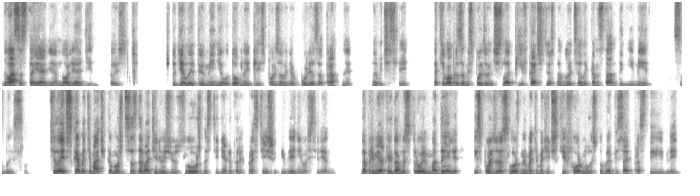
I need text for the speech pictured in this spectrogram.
два состояния, 0 и 1. То есть, что делает ее менее удобной для использования в более затратные на вычисление. Таким образом, использование числа π в качестве основной целой константы не имеет смысла. Человеческая математика может создавать иллюзию сложности некоторых простейших явлений во Вселенной. Например, когда мы строим модели, используя сложные математические формулы, чтобы описать простые явления.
